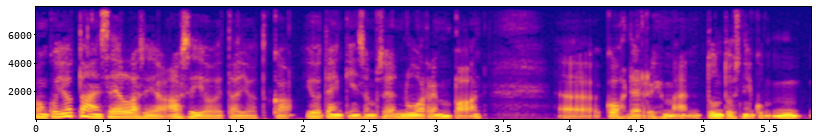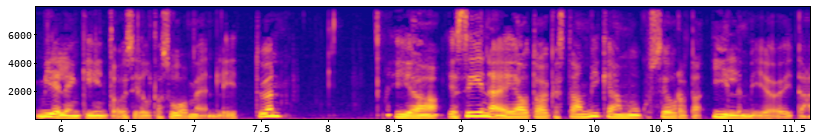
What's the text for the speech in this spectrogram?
onko jotain sellaisia asioita, jotka jotenkin semmoiseen nuorempaan kohderyhmään tuntuisi niin kuin mielenkiintoisilta Suomeen liittyen. Ja, ja siinä ei auta oikeastaan mikään muu kuin seurata ilmiöitä.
